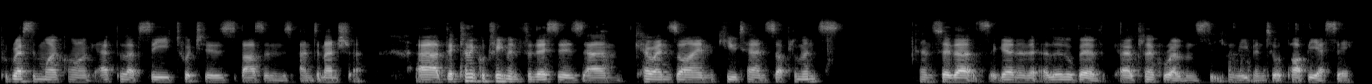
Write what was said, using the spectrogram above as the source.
progressive myoclonic epilepsy, twitches, spasms, and dementia. Uh, the clinical treatment for this is um, coenzyme Q10 supplements. And so that's, again, a, a little bit of uh, clinical relevance that you can weave into a part B essay.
